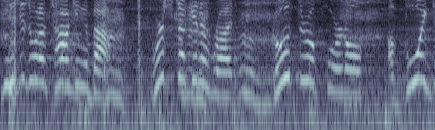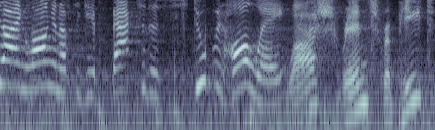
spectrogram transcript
this is what I'm talking about. We're stuck in a rut, go through a portal, avoid dying long enough to get back to this stupid hallway. Wash, rinse, repeat?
